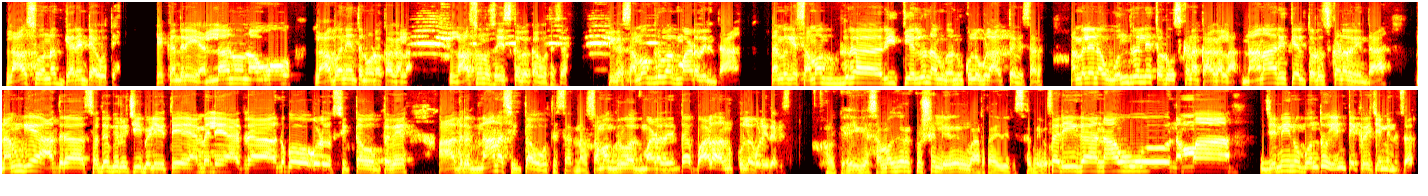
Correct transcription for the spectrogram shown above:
ಲಾಸು ಅನ್ನೋದು ಗ್ಯಾರಂಟಿ ಆಗುತ್ತೆ. ಯಾಕಂದ್ರೆ ಎಲ್ಲಾನು ನಾವು ಲಾಭನೇ ಅಂತ ನೋಡೋಕ್ಕಾಗಲ್ಲ. ಲಾಸನ್ನು ಸಹಿಸ್ಕೋಬೇಕಾಗುತ್ತೆ ಸರ್. ಈಗ ಸಮಗ್ರವಾಗಿ ಮಾಡೋದ್ರಿಂದ ನಮಗೆ ಸಮಗ್ರ ರೀತಿಯಲ್ಲೂ ನಮ್ಗೆ ಅನುಕೂಲಗಳು ಆಗ್ತವೆ ಸರ್. ಆಮೇಲೆ ನಾವು ಒಂದ್ರಲ್ಲೇ ತೊಡಗಿಸ್ಕೊಳಕ್ ಆಗಲ್ಲ ನಾನಾ ರೀತಿಯಲ್ಲಿ ತೊಡಗಿಸ್ಕೊಳ್ಳೋದ್ರಿಂದ ನಮ್ಗೆ ಅದರ ಸದಭಿರುಚಿ ಬೆಳೆಯುತ್ತೆ, ಆಮೇಲೆ ಅದರ ಅನುಭವಗಳು ಸಿಗ್ತಾ ಹೋಗ್ತವೆ, ಅದರ ಜ್ಞಾನ ಸಿಗ್ತಾ ಹೋಗುತ್ತೆ ಸರ್. ನಾವು ಸಮಗ್ರವಾಗಿ ಮಾಡೋದ್ರಿಂದ ಬಹಳ ಅನುಕೂಲಗಳಿದಾವೆ ಸರ್. ಓಕೆ ಈಗ ಸಮಗ್ರ ಕೃಷಿಯಲ್ಲಿ ಏನೇನ್ ಮಾಡ್ತಾ ಇದ್ದೀರಿ ಸರ್ ನೀವು? ಸರ್, ಈಗ ನಾವು ನಮ್ಮ ಜಮೀನು ಬಂದು ಎಂಟು ಎಕರೆ ಜಮೀನು ಸರ್.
